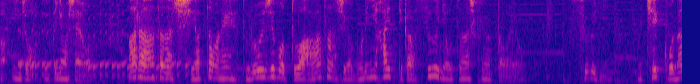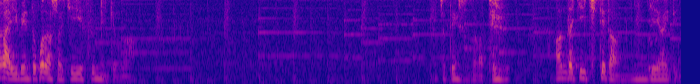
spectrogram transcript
あ委員長やってきましたよ。あらあなたたちやったわね。ドロイジェボットはあなたたちが森に入ってからすぐにおとなしくなったわよ。すぐに？結構長いイベントこなした気すんねんけどな。めっちゃテンション下がってる。あんだけ生きてたのに人間相手に。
